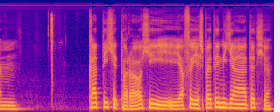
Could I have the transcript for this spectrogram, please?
εμ, Κάτι είχε τώρα. Όχι, αυτό η ΕΣΠΕΤΑ είναι για τέτοια.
